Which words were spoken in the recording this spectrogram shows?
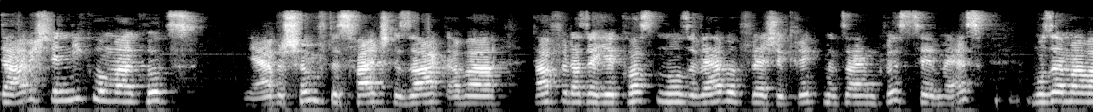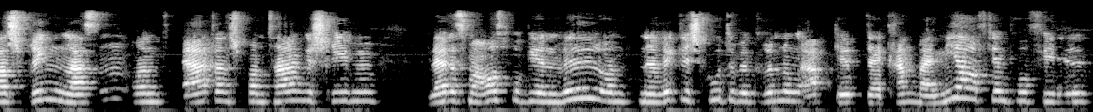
da habe ich den Nico mal kurz, ja, beschimpft ist falsch gesagt, aber dafür, dass er hier kostenlose Werbefläche kriegt mit seinem Quiz-CMS, muss er mal was springen lassen und er hat dann spontan geschrieben, wer das mal ausprobieren will und eine wirklich gute Begründung abgibt, der kann bei mir auf dem Profil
